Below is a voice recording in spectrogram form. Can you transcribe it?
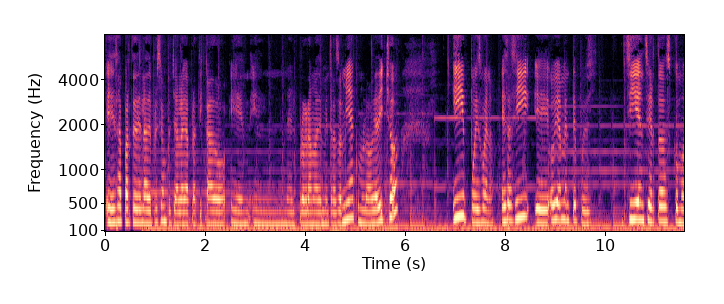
esa parte de la depresión pues ya lo había platicado en, el programa de Mientras Dormía, como lo había dicho. Y pues bueno, es así, eh, obviamente pues sí en ciertos como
